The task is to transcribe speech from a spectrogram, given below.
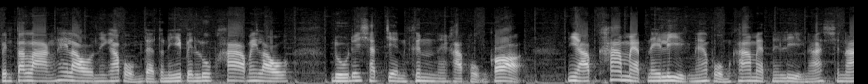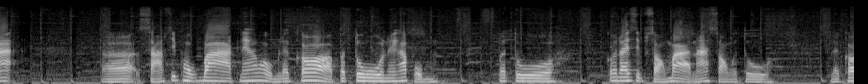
เป็นตารางให้เรานี่ครับผมแต่ตัวนี้เป็นรูปภาพให้เราดูได้ชัดเจนขึ้นนะครับผมก็นี่ครับค่าแมตช์ในลีกนะครับผมค่าแมตช์ในลีกนะชนะ เอ่อ36 บาทนะครับผมแล้วก็ประตูนะครับผมประตูก็ได้ 12 บาทนะ2ประตู แล้วก็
